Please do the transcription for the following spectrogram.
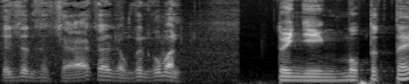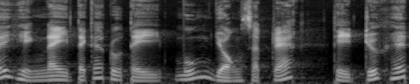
vệ sinh sạch sẽ trên dòng kinh của mình. Tuy nhiên, một thực tế hiện nay tại các đô thị muốn dọn sạch rác thì trước hết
